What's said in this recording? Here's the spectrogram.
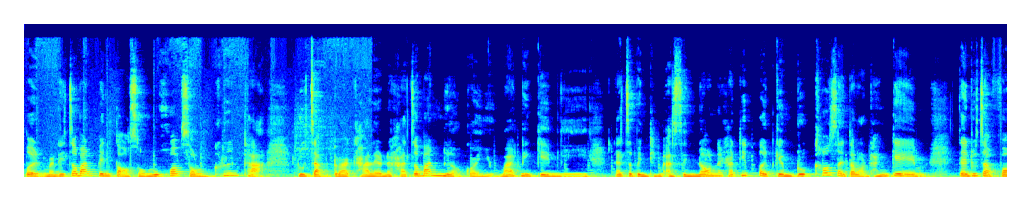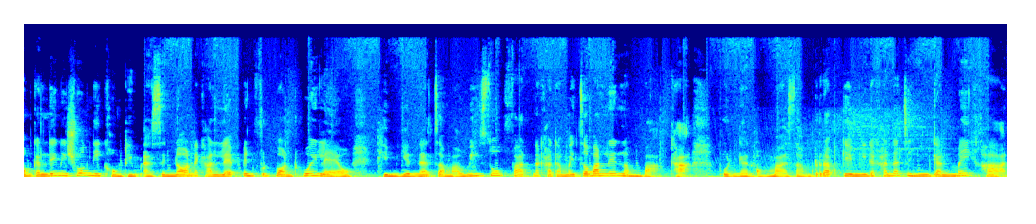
เปิดมาที่เจ้าบ้านเป็นต่อ 2 ลูกควบ2ลูกครึ่งค่ะ ดูจากราคาแล้วนะคะ เจ้าบ้านเหนือกว่าอยู่มากในเกมนี้ น่าจะเป็นทีมอาร์เซนอลนะคะ ที่เปิดเกมรุกเข้าใส่ตลอดทั้งเกม แต่ดูจากฟอร์มการเล่นในช่วงนี้ของทีมอาร์เซนอลนะคะ และเป็นฟุตบอลถ้วยแล้ว ทีมเยือนน่าจะมาวิ่งสู้ฟัดนะคะทำให้เจ้าบ้านเล่นลำบากค่ะ ผลงานออกมาสำหรับเกมนี้นะคะ น่าจะยิงกันไม่ขาด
